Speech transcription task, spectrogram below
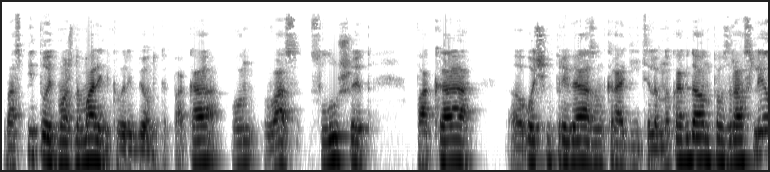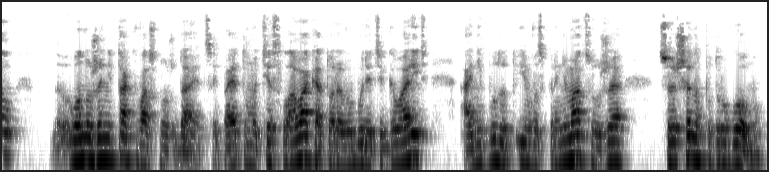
Воспитывать можно маленького ребенка, пока он вас слушает, пока очень привязан к родителям. Но когда он повзрослел, он уже не так в вас нуждается. И поэтому те слова, которые вы будете говорить, они будут им восприниматься уже совершенно по-другому.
